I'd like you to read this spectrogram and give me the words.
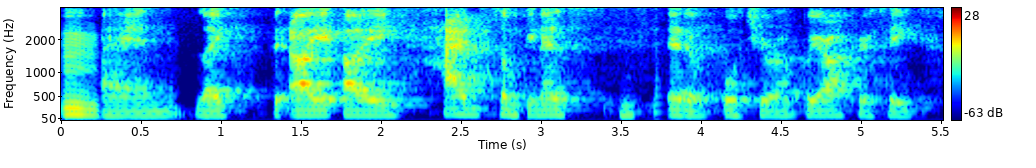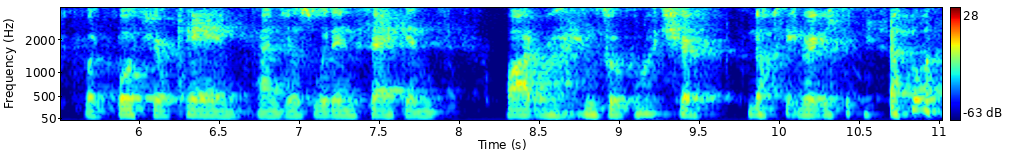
Mm. And like I I had something else instead of butcher of bureaucracy, but butcher came and just within seconds, what rhymes with butcher? nothing really. So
